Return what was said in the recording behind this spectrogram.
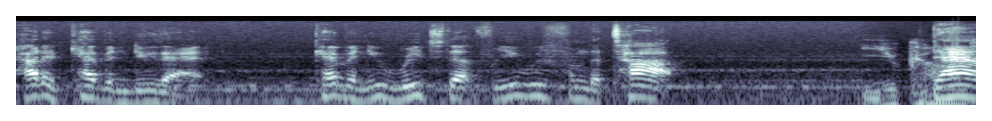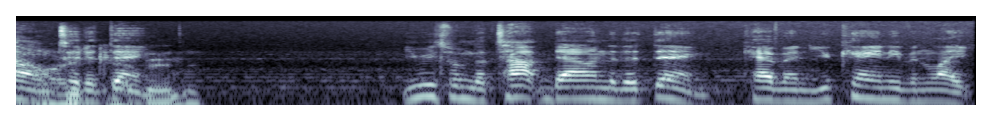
How did Kevin do that? Kevin, you reached up for you reached from the top you can't down to the thing. You reached from the top down to the thing. Kevin, you can't even like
